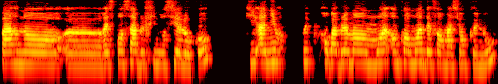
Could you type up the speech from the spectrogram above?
par nos responsables financiers locaux qui animent probablement encore moins de formations que nous.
